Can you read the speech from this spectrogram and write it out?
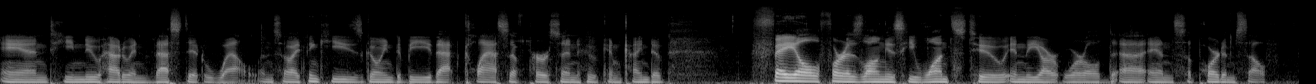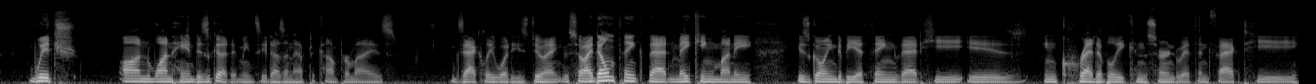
and he knew how to invest it well. And so, I think he's going to be that class of person who can kind of fail for as long as he wants to in the art world uh, and support himself, which on one hand is good. It means he doesn't have to compromise exactly what he's doing. So I don't think that making money is going to be a thing that he is incredibly concerned with. In fact, he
